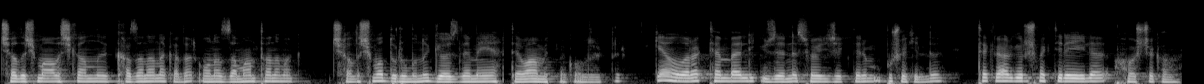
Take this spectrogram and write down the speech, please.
çalışma alışkanlığı kazanana kadar ona zaman tanımak, çalışma durumunu gözlemeye devam etmek olacaktır. Genel olarak tembellik üzerine söyleyeceklerim bu şekilde. Tekrar görüşmek dileğiyle, hoşçakalın.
